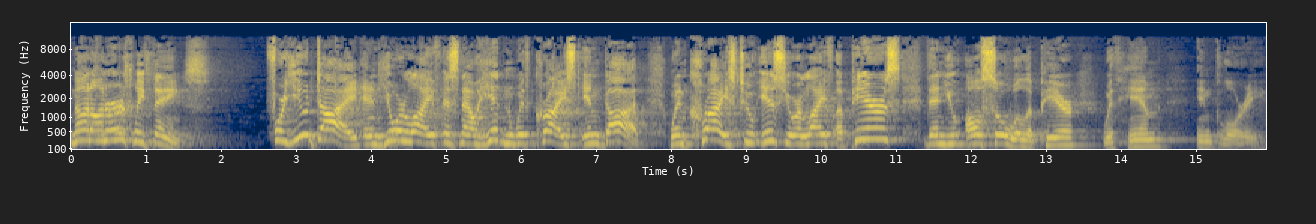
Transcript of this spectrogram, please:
not on earthly things. For you died and your life is now hidden with Christ in God. When Christ, who is your life, appears, then you also will appear with him in glory.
